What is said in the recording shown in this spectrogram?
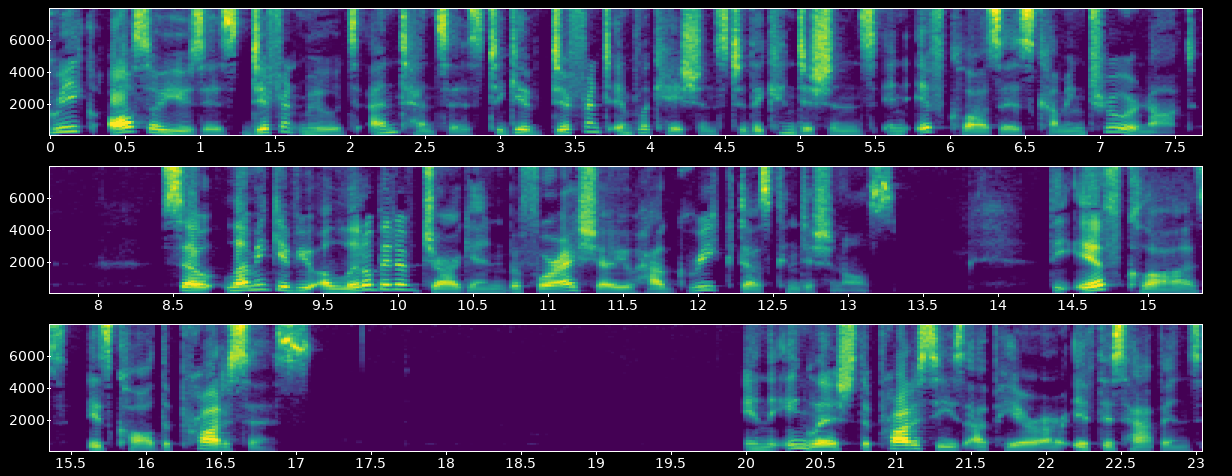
Greek also uses different moods and tenses to give different implications to the conditions in if clauses coming true or not. So let me give you a little bit of jargon before I show you how Greek does conditionals. The if clause is called the protasis. In the English, the protases up here are if this happens,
